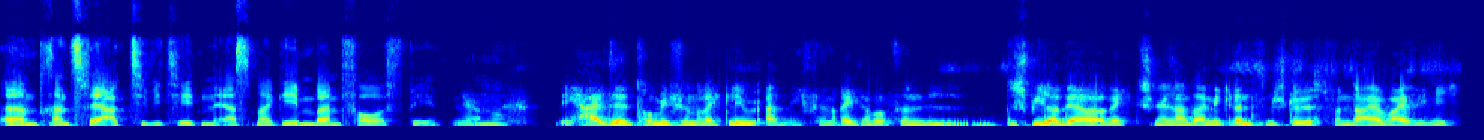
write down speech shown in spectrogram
ähm, Transferaktivitäten erstmal geben beim VfB. Ja. Ja. Ich halte Tommy für ein recht, also nicht für ein recht, aber für einen Spieler, der recht schnell an seine Grenzen stößt. Von daher weiß ich nicht.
